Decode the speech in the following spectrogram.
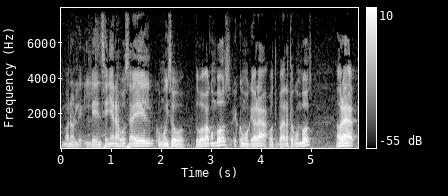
bueno, le, enseñaras vos a él, como hizo tu papá con vos, es como que ahora, o tu padrastro con vos, ahora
